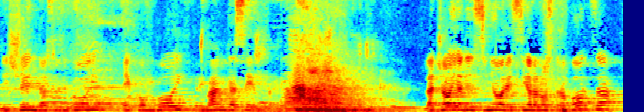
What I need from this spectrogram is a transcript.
discenda su di voi e con voi rimanga sempre. La gioia del Signore sia la nostra forza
